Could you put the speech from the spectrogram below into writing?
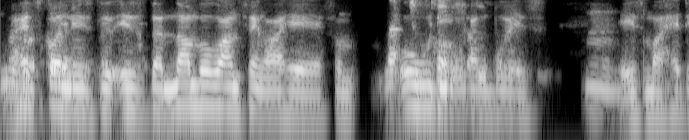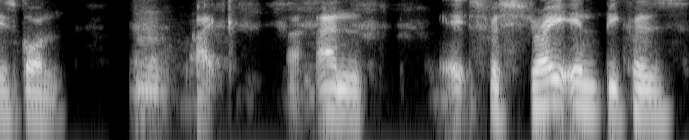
My head's gone is the is the number one thing I hear from Lack all these young boys Mm, is my head is gone. mm, Like, and it's frustrating because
